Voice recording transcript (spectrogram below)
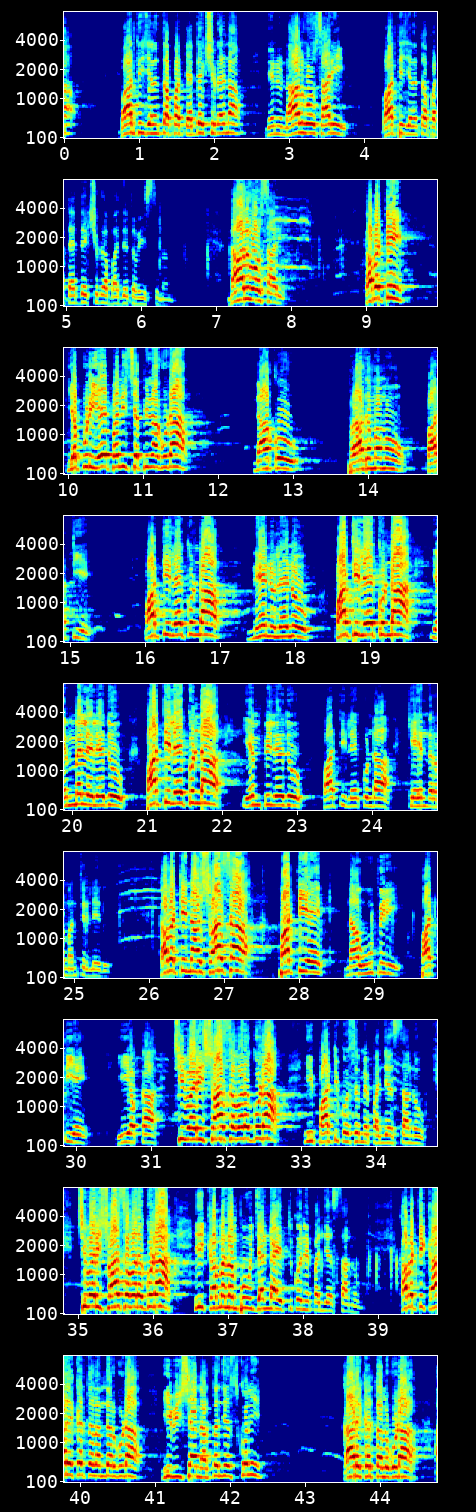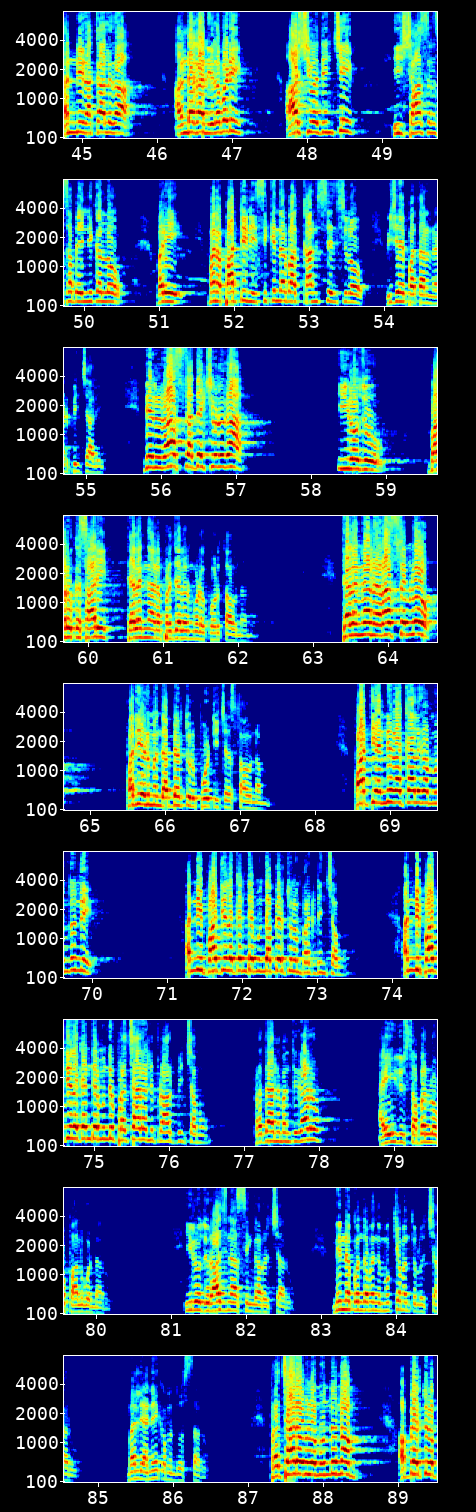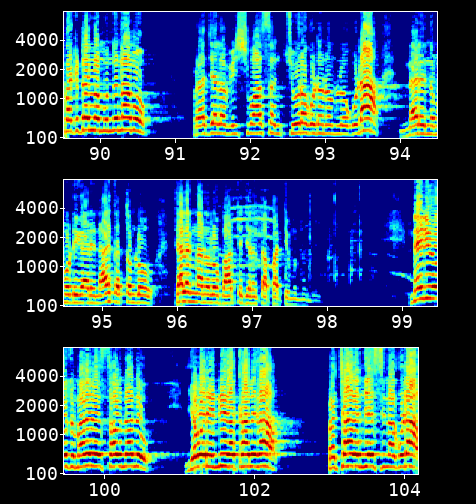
భారతీయ జనతా పార్టీ అధ్యక్షుడైనా నేను నాలుగోసారి భారతీయ జనతా పార్టీ అధ్యక్షుడిగా బాధ్యత వహిస్తున్నాను. నాలుగోసారి. కాబట్టి ఎప్పుడు ఏ పని చెప్పినా కూడా నాకు ప్రాథమము పార్టీయే. పార్టీ లేకుండా నేను లేను. పార్టీ లేకుండా ఎమ్మెల్యే లేదు. పార్టీ లేకుండా ఎంపీ లేదు. పార్టీ లేకుండా కేంద్ర మంత్రి లేదు. కాబట్టి నా శ్వాస పార్టీయే నా ఊపిరి పార్టీయే. ఈ యొక్క చివరి శ్వాస వరకు కూడా ఈ పార్టీ కోసమే పనిచేస్తాను. చివరి శ్వాస వరకు కూడా ఈ కమలం పువ్వు జెండా ఎత్తుకొని పనిచేస్తాను. కాబట్టి కార్యకర్తలందరూ కూడా ఈ విషయాన్ని అర్థం చేసుకొని కార్యకర్తలు కూడా అన్ని రకాలుగా అండగా నిలబడి ఆశీర్వదించి ఈ శాసనసభ ఎన్నికల్లో మరి మన పార్టీని సికింద్రాబాద్ కాన్స్టిట్యున్సీలో విజయపథాన్ని నడిపించాలి. నేను రాష్ట్ర అధ్యక్షుడుగా ఈరోజు మరొకసారి తెలంగాణ ప్రజలను కూడా కోరుతా ఉన్నాను. తెలంగాణ రాష్ట్రంలో పదిహేడు మంది అభ్యర్థులు పోటీ చేస్తా ఉన్నాం. పార్టీ అన్ని రకాలుగా ముందుంది. అన్ని పార్టీల కంటే ముందు అభ్యర్థులను ప్రకటించాము. అన్ని పార్టీల కంటే ముందు ప్రచారాన్ని ప్రారంభించాము. ప్రధానమంత్రి గారు ఐదు సభల్లో పాల్గొన్నారు. ఈరోజు రాజ్నాథ్ సింగ్ గారు వచ్చారు. నిన్న కొంతమంది ముఖ్యమంత్రులు వచ్చారు. మళ్ళీ అనేక మంది వస్తారు. ప్రచారంలో ముందున్నాం. అభ్యర్థుల ప్రకటనలో ముందున్నాము. ప్రజల విశ్వాసం చూరగొడడంలో కూడా నరేంద్ర మోడీ గారి నాయకత్వంలో తెలంగాణలో భారతీయ జనతా పార్టీ ముందుంది. నేను ఈరోజు మనవేస్తా ఉన్నాను. ఎవరు ఎన్ని రకాలుగా ప్రచారం చేసినా కూడా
